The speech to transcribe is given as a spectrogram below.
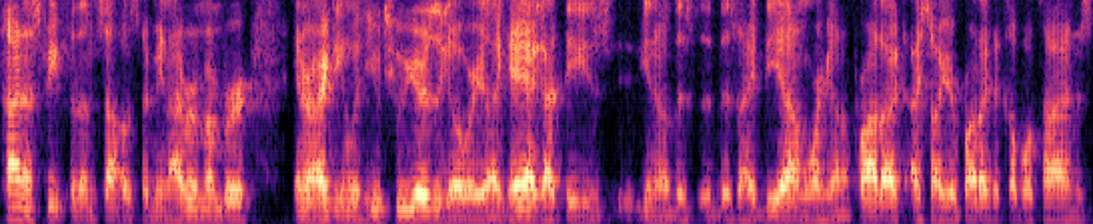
kind of speak for themselves. I mean, I remember interacting with you two years ago where you're like, Hey, I got these, you know, this, this idea. I'm working on a product. I saw your product a couple times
